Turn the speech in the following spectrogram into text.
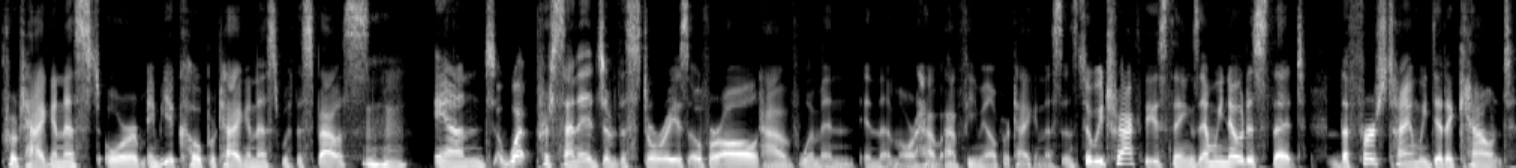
protagonist or maybe a co protagonist with a spouse. Mm-hmm. and what percentage of the stories overall have women in them or have, have female protagonists. And so we track these things and we noticed that the first time we did a count,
